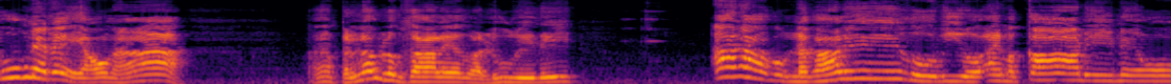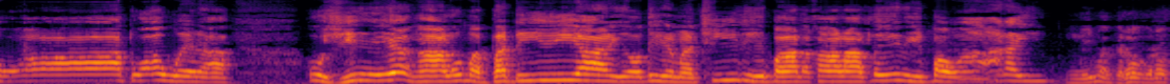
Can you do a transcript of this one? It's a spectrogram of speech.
ဘူးနဲ့တဲ့ရောင်းတာအဲဘလောက်လှုပ်စားလဲဆိုတာလူတွေသေးအားရကိုနဂါးလေးဆိုပြီးတော့အဲ့မှာကားတွေနဲ့ဟောအာတွားဝယ်တာဟိုရေကငါလုံးမှာဘတ်တီးရီးယားတွေရောသိတယ်မလားချီးတွေပါတခါလာသေးတွေပေါက်အားတိုင်းမိမကတော့ကတော့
